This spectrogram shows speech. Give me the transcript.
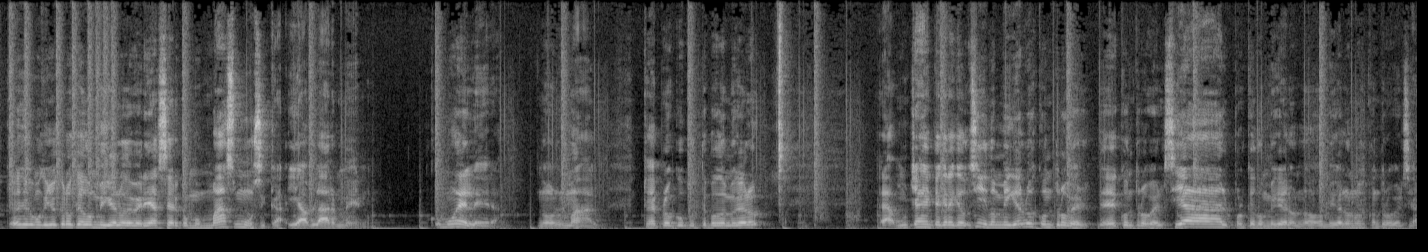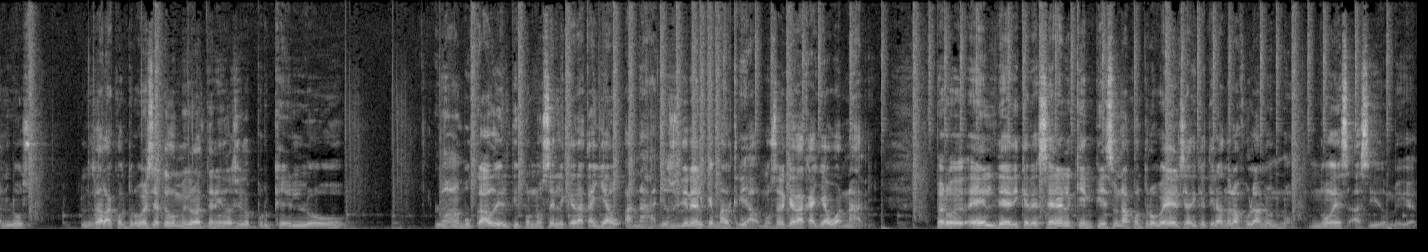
Entonces, como que yo creo que Don Miguelo debería hacer como más música y hablar menos. Como él era, normal. Entonces, se preocupa usted por Don Miguelo. Mucha gente cree que sí, Don Miguelo es, controversial porque Don Miguelo no, Don Miguelo no es controversial. Los, o sea, la controversia que Don Miguelo ha tenido ha sido porque lo, lo han buscado y el tipo no se le queda callado a nadie. Eso tiene el que es malcriado, no se le queda callado a nadie. Pero él, de, que de ser el que empiece una controversia, de que tirando a fulano, no, no es así, don Miguel.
